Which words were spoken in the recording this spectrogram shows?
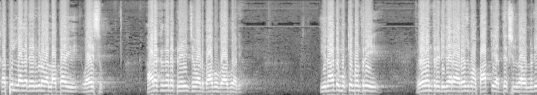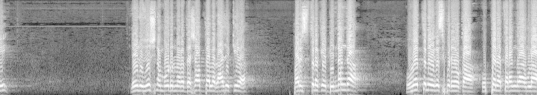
కపిల్ లాగా నేను కూడా వాళ్ళ అబ్బాయి వయసు ఆ రకంగానే ప్రేమించేవాడు బాబు బాబు అని. ఈనాటి ముఖ్యమంత్రి రేవంత్ రెడ్డి గారు ఆ రోజు మా పార్టీ అధ్యక్షులుగా ఉన్నది నేను చూసిన మూడున్నర దశాబ్దాల రాజకీయ పరిస్థితులకే భిన్నంగా ఉవ్వెత్తున ఎగసిపడే ఒక ఉప్పెన తరంగంలా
